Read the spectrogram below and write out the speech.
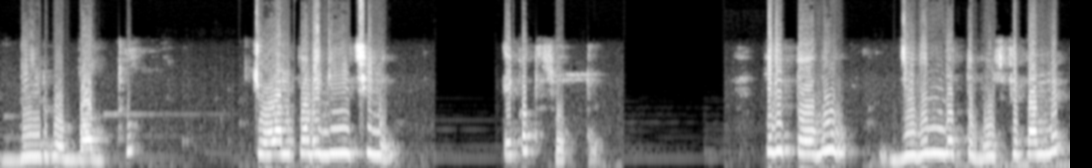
দৃঢ়বদ্ধ চোয়াল পড়ে গিয়েছিল। একথা সত্য। কিন্তু তবু জীবন দত্ত বুঝতে পারলেন,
